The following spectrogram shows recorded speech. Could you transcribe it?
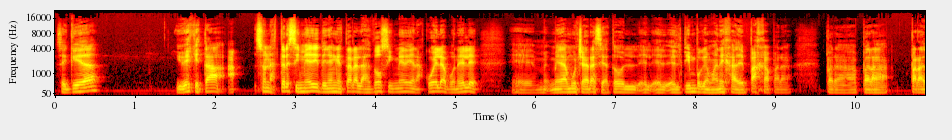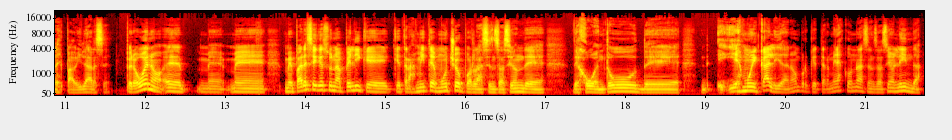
se queda y ves que está son las 3 y media y tenían que estar a las 2 y media en la escuela, ponele. Eh, me, da mucha gracia todo el, el- el tiempo que maneja de paja para, para, para, para despabilarse. Pero bueno, eh, me, me- me parece que es una peli que, que transmite mucho por la sensación de, de juventud, de, y es muy cálida, ¿no? Porque terminas con una sensación linda.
